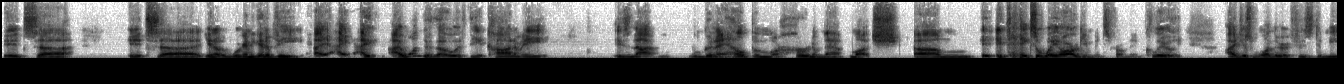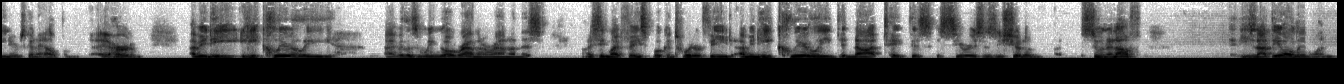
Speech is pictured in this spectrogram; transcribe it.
it's, uh, it's uh, you know we're going to get a V. I, I I wonder though if the economy is not going to help him or hurt him that much. Um, it, it, takes away arguments from him clearly. I just wonder if his demeanor is going to help him, uh, hurt him. I mean, he he clearly. I mean, listen, we can go around and around on this. I see my Facebook and Twitter feed. I mean, he clearly did not take this as serious as he should have soon enough. He's not the only one,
